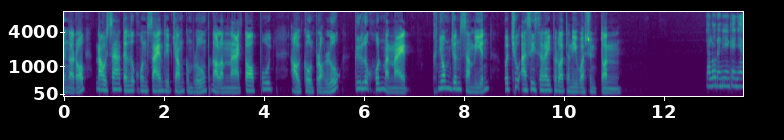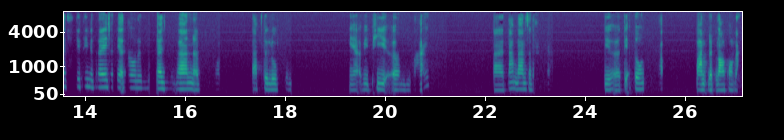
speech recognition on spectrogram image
និងអឺរ៉ុបដោយសារតែលោកហ៊ុនសែនរៀបចំគម្រោងផ្ដាល់អំណាចតពូជ ឲ្យកូនប្រុសលោក គឺលោកហ៊ុនម៉ាណែតខ្ញុំយុនសាមៀនវិទ្យុអាស៊ីសេរីប្រធានាធិបតី Washington ចាលោកនាងកញ្ញាជាទីមេត្រីចាតតទៅនឹងការបានស្ដាប់ទៅលោកអ្នកវិភាគនយោបាយតែតាមដានស្ថានភាពជាតកតងបានដិតដល់ផងដែរ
